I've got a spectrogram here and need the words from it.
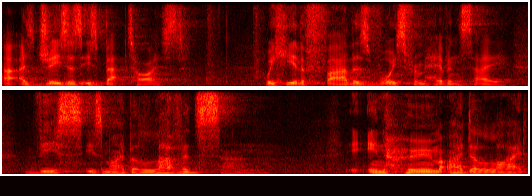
uh, as Jesus is baptized, we hear the Father's voice from heaven say, This is my beloved Son in whom I delight,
